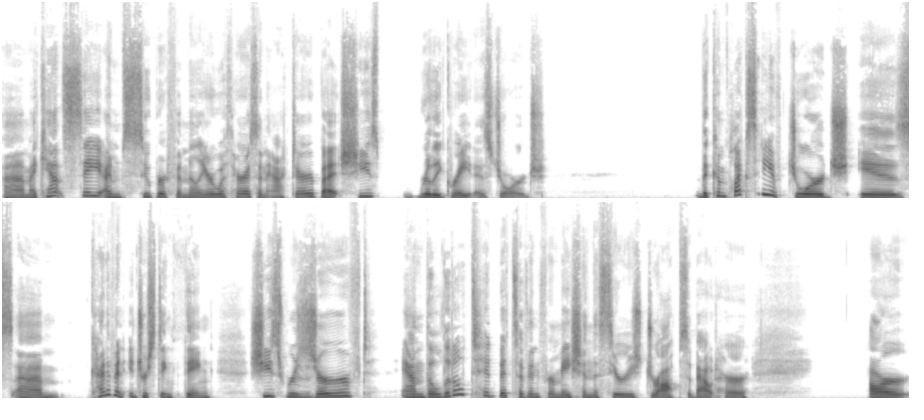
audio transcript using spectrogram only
Um, I can't say I'm super familiar with her as an actor, but she's really great as George. The complexity of George is um, kind of an interesting thing. She's reserved, and the little tidbits of information the series drops about her are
